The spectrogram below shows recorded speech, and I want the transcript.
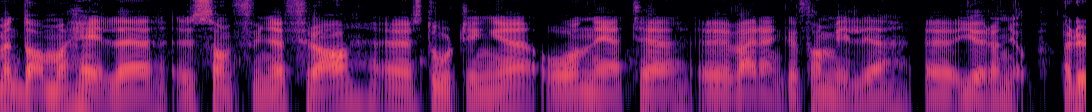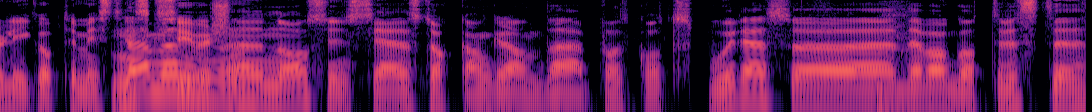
men da må hele samfunnet, fra eh, Stortinget og ned til eh, hver enkelt familie, gjøre en jobb. Er du like optimistisk, Nei, men, Syversen? Nå syns jeg Stokkan Grande er på et godt spor, så det var godt dere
